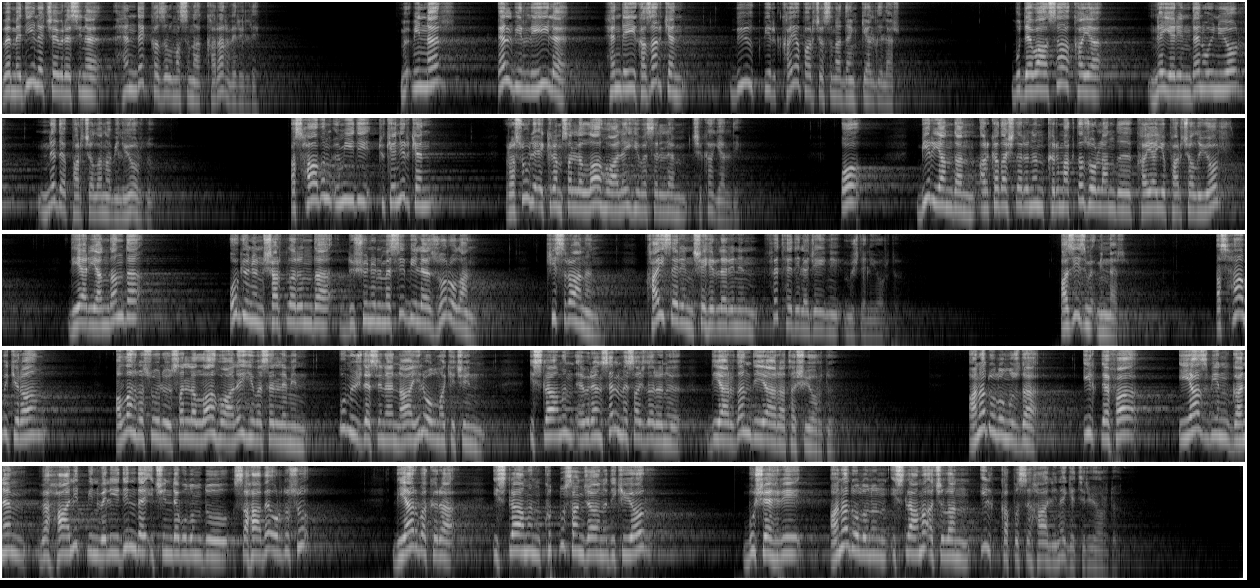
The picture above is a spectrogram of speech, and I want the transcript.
ve Medine çevresine hendek kazılmasına karar verildi. Müminler el birliğiyle hendeyi kazarken büyük bir kaya parçasına denk geldiler. Bu devasa kaya ne yerinden oynuyor ne de parçalanabiliyordu. Ashabın ümidi tükenirken Resul-i Ekrem sallallahu aleyhi ve sellem çıka geldi. O bir yandan arkadaşlarının kırmakta zorlandığı kayayı parçalıyor, diğer yandan da o günün şartlarında düşünülmesi bile zor olan Kisra'nın, Kayser'in şehirlerinin fethedileceğini müjdeliyordu. Aziz müminler, ashab-ı kiram Allah Resulü sallallahu aleyhi ve sellemin bu müjdesine nail olmak için İslam'ın evrensel mesajlarını diyardan diyara taşıyordu. Anadolu'muzda ilk defa İyaz bin Ganem ve Halid bin Velid'in de içinde bulunduğu sahabe ordusu Diyarbakır'a İslam'ın kutlu sancağını dikiyor, bu şehri Anadolu'nun İslam'a açılan ilk kapısı haline getiriyordu.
